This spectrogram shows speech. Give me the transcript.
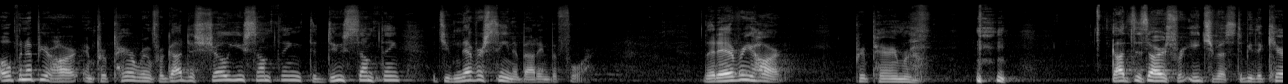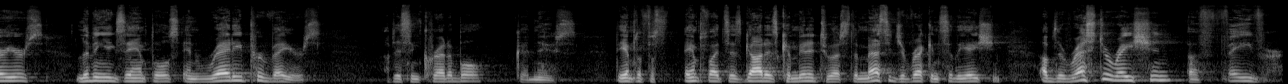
Open up your heart and prepare room for God to show you something, to do something that you've never seen about him before. Let every heart prepare him room. God's desires for each of us to be the carriers, living examples, and ready purveyors of this incredible good news. The Amplified says God has committed to us the message of reconciliation, of the restoration of favor.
